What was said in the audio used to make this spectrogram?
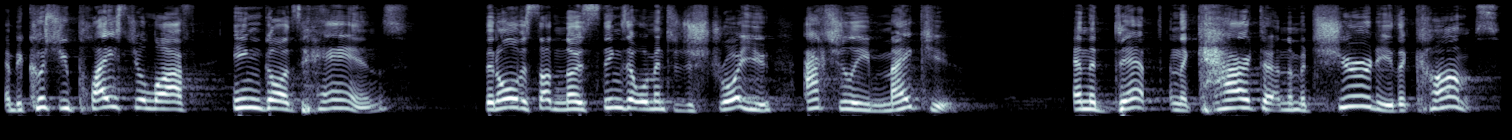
And because you placed your life in God's hands, then all of a sudden those things that were meant to destroy you actually make you. And the depth and the character and the maturity that comes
